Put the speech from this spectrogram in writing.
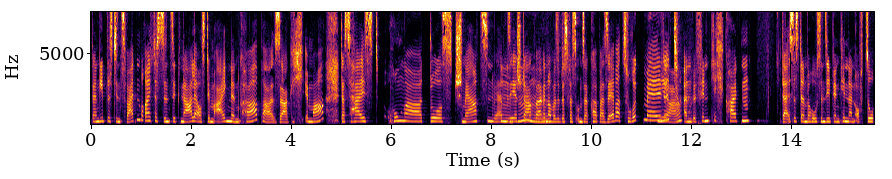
Dann gibt es den zweiten Bereich, das sind Signale aus dem eigenen Körper, sage ich immer. Das heißt, Hunger, Durst, Schmerzen werden sehr stark mhm. wahrgenommen. Also das, was unser Körper selber zurückmeldet ja. an Befindlichkeiten. Da ist es dann bei hochsensiblen Kindern oft so,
